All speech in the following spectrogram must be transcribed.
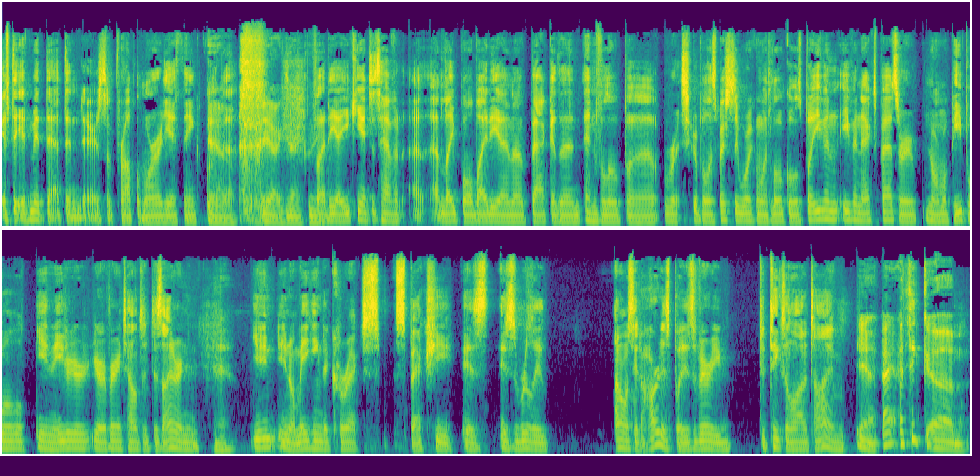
if they admit that, then there's a problem already. I think. But, Yeah, uh, yeah, exactly. but yeah, you can't just have a, a light bulb idea in the back of the envelope uh, scribble, especially working with locals. But even even expats or normal people, you know, you're you're a very talented designer, and Yeah. you you know making the correct spec sheet is is really I don't want to say the hardest, but it's very it takes a lot of time. Yeah, I, I think um,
